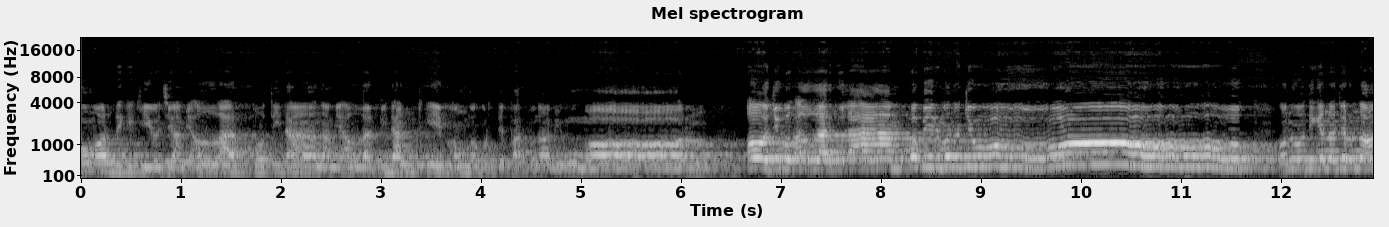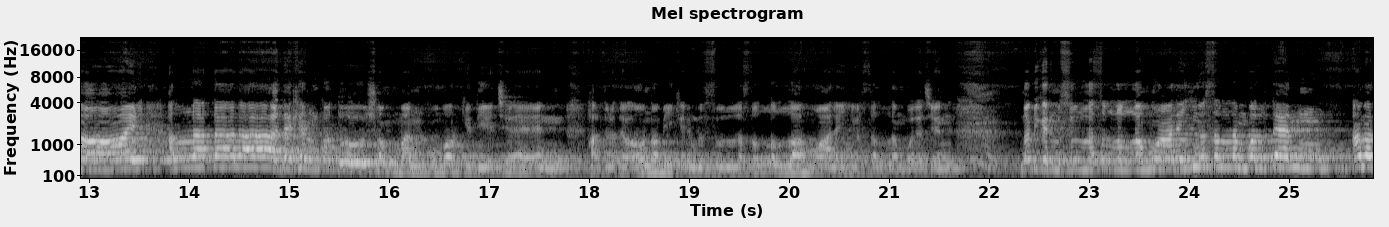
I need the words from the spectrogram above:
ওমর দেখে কি হয়েছে আমি আল্লাহর প্রতিদান, আমি আল্লাহর বিধানকে ভঙ্গ করতে পারব না, আমি উমর ও যুবক আল্লাহর গোলাম কবির মনোযোগ অন্যদিকে নজর নয়। আল্লাহ তাআলা দেখেন কত সম্মান উমরকে দিয়েছেন। হযরত ও নবী করিম রাসূলুল্লাহ সাল্লাল্লাহু আলাইহি ওয়াসাল্লাম বলেছেন, নবী করিম রাসূলুল্লাহ সাল্লাল্লাহু আলাইহি ওয়াসাল্লাম বলতেন, আমার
